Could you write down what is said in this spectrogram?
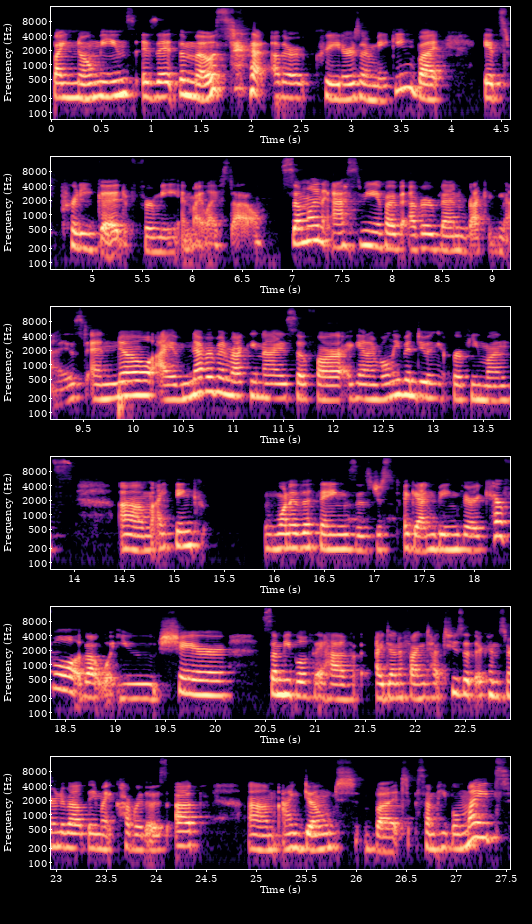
By no means is it the most that other creators are making, but it's pretty good for me and my lifestyle. Someone asked me if I've ever been recognized, and no, I have never been recognized so far. Again, I've only been doing it for a few months. Um, I think one of the things is just, again, being very careful about what you share. Some people, if they have identifying tattoos that they're concerned about, they might cover those up. Um, I don't, but some people might.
